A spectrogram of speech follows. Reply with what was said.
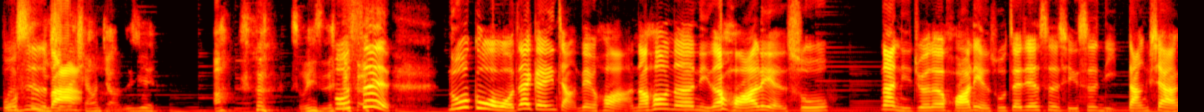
不是吧？想要讲这件啊？什么意思？不是，如果我在跟你讲电话，然后呢，你在滑脸书，那你觉得滑脸书这件事情是你当下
